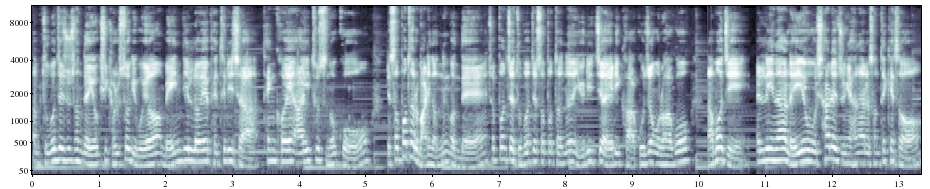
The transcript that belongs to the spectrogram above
다음 두 번째 추천덱 역시 열속이고요. 메인 딜러의 패트리샤, 탱커의 아이투스 놓고 서포터를 많이 넣는 건데 첫 번째, 두 번째 서포터는 유리지아 에리카 고정으로 하고 나머지 엘리나, 레이오, 샤레 중에 하나를 선택해서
